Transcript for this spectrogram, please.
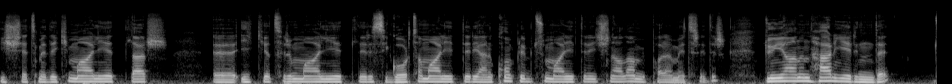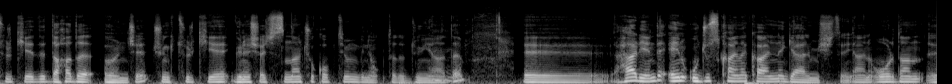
işletmedeki maliyetler, e, ilk yatırım maliyetleri, sigorta maliyetleri yani komple bütün maliyetleri içine alan bir parametredir. Dünyanın her yerinde Türkiye'de daha da önce çünkü Türkiye güneş açısından çok optimum bir noktada dünyada. Hı hı e, her yerinde en ucuz kaynak haline gelmişti. Yani oradan e,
